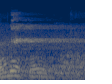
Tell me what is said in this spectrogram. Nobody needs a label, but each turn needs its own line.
Vamos, vamos.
